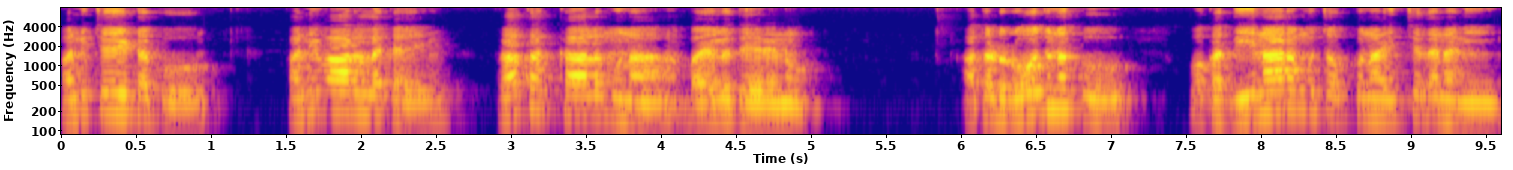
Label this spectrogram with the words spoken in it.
పనిచేయుటకు పనివారులకై ప్రాతకాలమున బయలుదేరెను. అతడు రోజునకు ఒక దీనారము చొప్పున ఇచ్చేదనని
